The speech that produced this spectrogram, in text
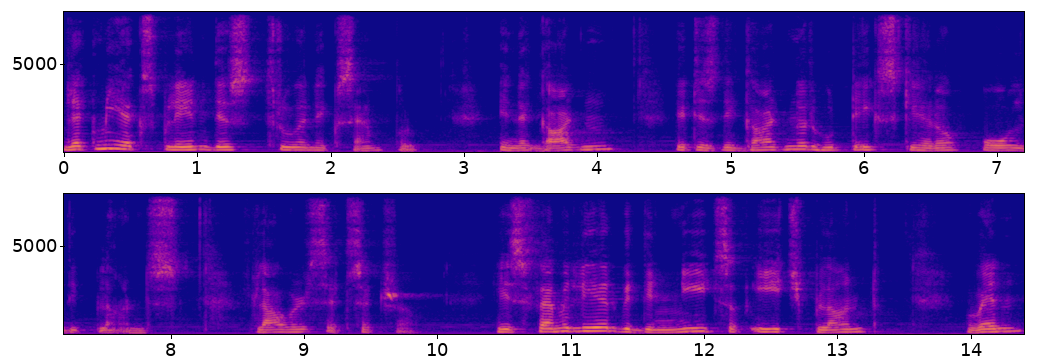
Let me explain this through an example. In a garden, it is the gardener who takes care of all the plants, flowers, etc. He is familiar with the needs of each plant when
